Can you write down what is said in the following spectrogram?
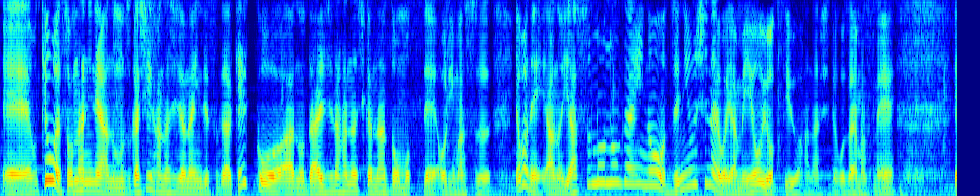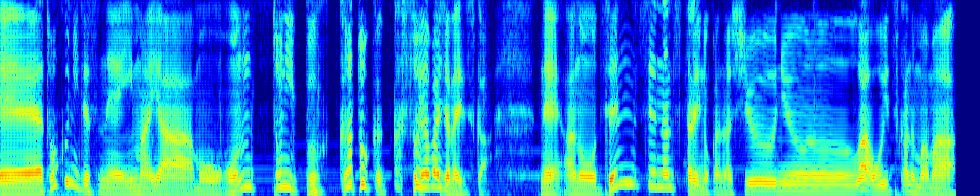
えー、今日はそんなにねあの難しい話じゃないんですが結構あの大事な話かなと思っております。やっぱねあの安物買いの銭失いはやめようよっていう話でございますね。えー、特にですね今やもう本当に物価とかクソやばいじゃないですかねあの全然なんつったらいいのかな収入は追いつかぬまま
